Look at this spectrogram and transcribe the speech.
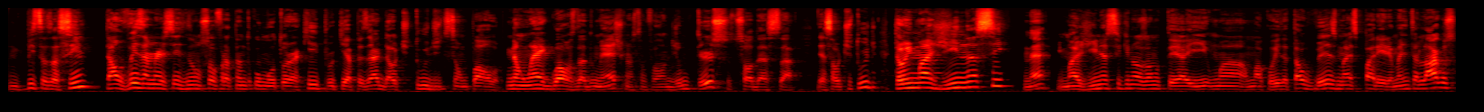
em pistas assim. Talvez a Mercedes não sofra tanto com o motor aqui, porque apesar da altitude de São Paulo não é igual à cidade do México, nós estamos falando de um terço só dessa, dessa altitude. Então imagina-se, né? Imagina-se que nós vamos ter aí uma, uma corrida talvez mais parelha. Mas Interlagos,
